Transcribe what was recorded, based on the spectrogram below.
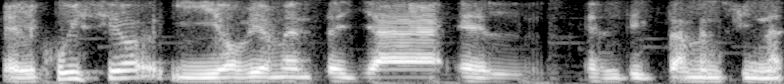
el juicio y obviamente ya el, el dictamen final.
